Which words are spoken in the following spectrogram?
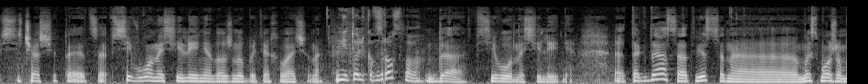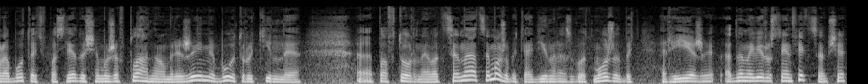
сейчас считается, всего населения должно быть охвачено. Не только взрослого? Да, всего населения. Тогда, соответственно, мы сможем работать в последующем уже в плановом режиме, будет рутинная повторная вакцинация, может быть, один раз в год, может быть, реже, аденовирусная инфекция вообще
